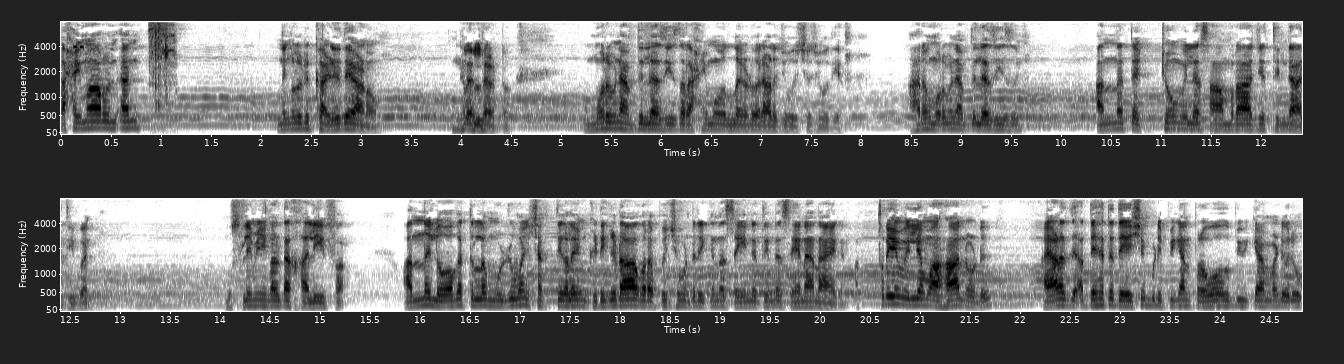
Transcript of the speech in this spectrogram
അഹിമാറുൻ അൻ നിങ്ങളൊരു കഴുതയാണോ? നിങ്ങളല്ല കേട്ടോ. ഉമർബിൻ അബ്ദുൽ അസീസ് റഹിമുള്ളയോട് ഒരാൾ ചോദിച്ച ചോദ്യം. ആരാ ഉമർബിൻ അബ്ദുൽ അസീസ്? അന്നത്തെ ഏറ്റവും വലിയ സാമ്രാജ്യത്തിന്റെ അധിപൻ. മുസ്ലിമീങ്ങളുടെ ഖലീഫ. അന്ന് ലോകത്തുള്ള മുഴുവൻ ശക്തികളെയും കിടികിടാ വിറപ്പിച്ചുകൊണ്ടിരിക്കുന്ന സൈന്യത്തിന്റെ സേനാനായകൻ. അത്രയും വലിയ മഹാനോട് അയാൾ അദ്ദേഹത്തെ ദേഷ്യം പിടിപ്പിക്കാൻ പ്രകോപിപ്പിക്കാൻ വേണ്ടി ഒരു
